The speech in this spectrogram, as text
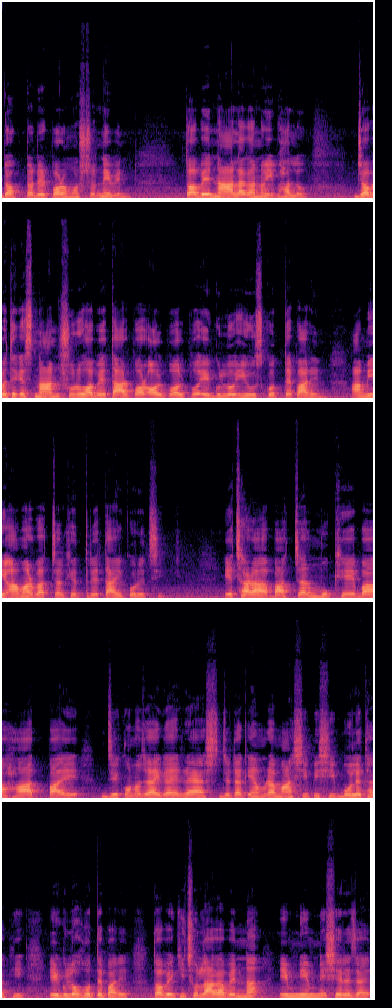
ডক্টরের পরামর্শ নেবেন। তবে না লাগানোই ভালো। যবে থেকে স্নান শুরু হবে, তারপর অল্প অল্প এগুলো ইউজ করতে পারেন। আমি আমার বাচ্চার ক্ষেত্রে তাই করেছি। এছাড়া বাচ্চার মুখে বা হাত, পায়ে যে কোনো জায়গায় র্যাশ যেটাকে আমরা মাসি পিসি বলে থাকি, এগুলো হতে পারে। তবে কিছু লাগাবেন না, এমনি এমনি সেরে যায়।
